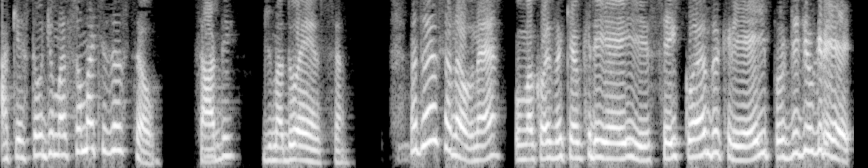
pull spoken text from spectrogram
a questão de uma somatização, sabe? Hum. De uma doença. Uma doença não, né? Uma coisa que eu criei, sei quando criei, por que, que eu criei.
